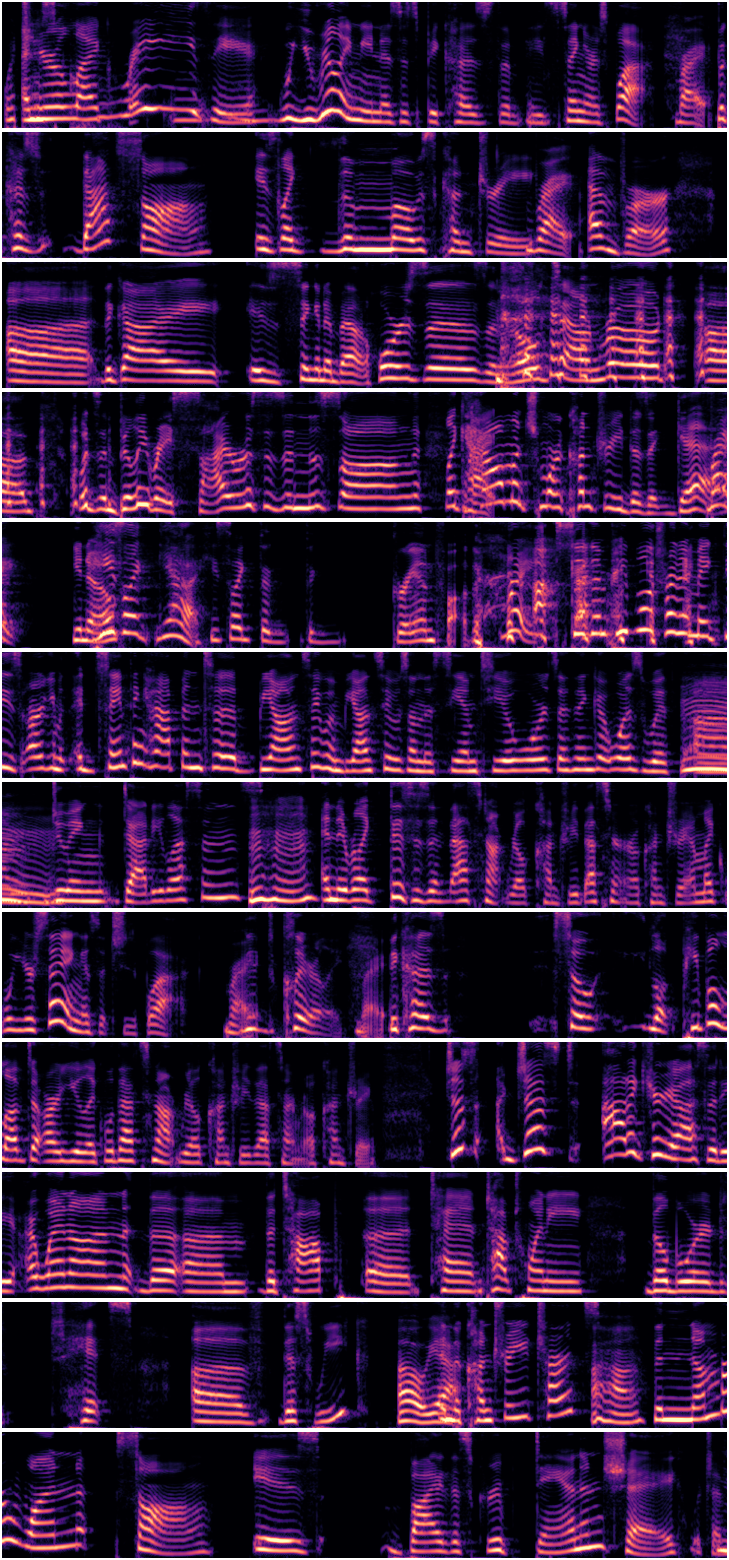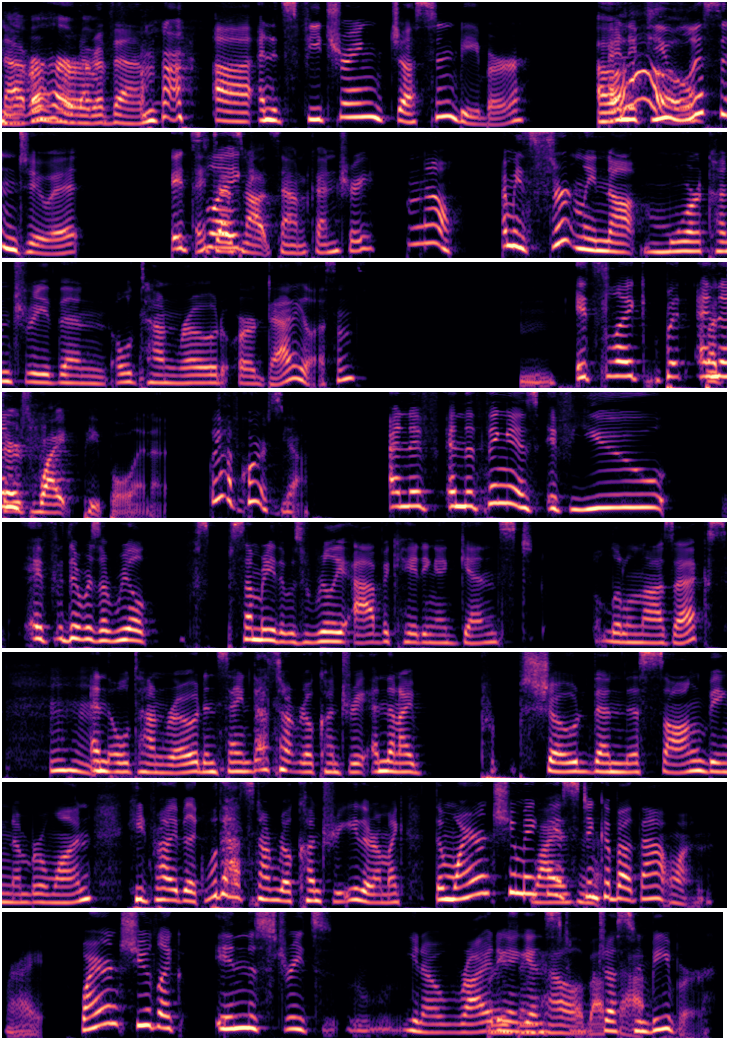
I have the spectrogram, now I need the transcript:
Which and you're like, crazy. What you really mean is it's because the He's- singer's black. Right. Because that song is like the most country Right. ever. Uh, the guy is singing about horses and an Old Town Road. Uh, what's it? Billy Ray Cyrus is in the song. Like, Right. how much more country does it get? Right. You know, He's like, yeah, he's like the the grandfather. right. So then people try to make these arguments. And same thing happened to Beyonce when Beyonce was on the CMT Awards. I think it was with um, Mm. doing daddy lessons. Mhm. And they were like, "This isn't. That's not real country. That's not real country." I'm like, "What you're saying is that she's black, Right. Clearly, Right. Because so look, people love to argue like, "Well, that's not real country. That's not real country." Just, just out of curiosity, I went on the um the top uh ten, top twenty Billboard hits of this week Oh yeah. in the country charts. uh huh. The number one song is by this group Dan and Shay, which I've never, heard, of, them, uh, and it's featuring Justin Bieber. And if you Oh. listen to it, it's it like does not sound country. no. I mean, certainly not more country than Old Town Road or Daddy Lessons. Mm. It's like, but and but then there's white people in it. yeah, of course, Yeah. And if and the thing is, if you if there was a real somebody that was really advocating against Little Nas X Mhm. and Old Town Road and saying that's not real country, and then I pr- showed them this song being number one, he'd probably be like, "Well, that's not real country either." I'm like, "Then why aren't you making Why a stink it? about that one? right. Why aren't you like in the streets, you know, riding Raising against Justin that. Bieber?"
